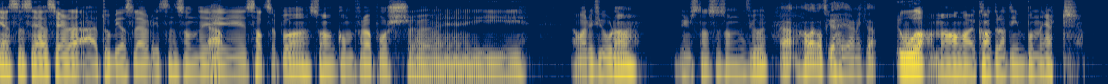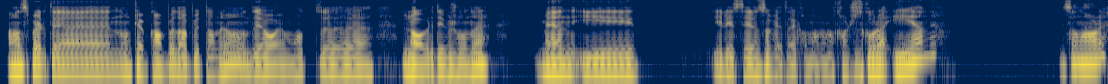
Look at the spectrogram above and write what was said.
Eneste jeg ser det, er Tobias Lauritzen, som de Ja. satser på. Så han kom fra Porsche i ja, var det i fjor, da? Begynnelsen av sesongen i fjor. Ja, han er ganske høy, er han ikke det? Jo da, men han har ikke akkurat imponert. Han spilte noen cupkamper, da putta han jo. Det var jo mot uh, lavere divisjoner. Men i, i Eliteserien så vet jeg ikke om han har kanskje skåra én, ja. Hvis han har det.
